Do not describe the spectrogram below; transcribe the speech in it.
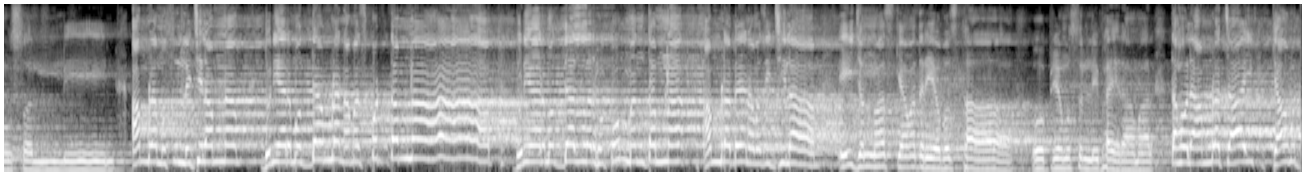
মুসল্লিন। আমরা মুসল্লি ছিলাম না, দুনিয়ার মধ্যে আমরা নামাজ পড়তাম না, দুনিয়ার মধ্যে আল্লাহর হুকুম মানতাম না, আমরা বেনামাজি ছিলাম এই জন্য আজকে আমাদের এই অবস্থা। ও প্রিয় মুসল্লি ভাইয়েরা আমার, তাহলে আমরা চাই কেমতের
